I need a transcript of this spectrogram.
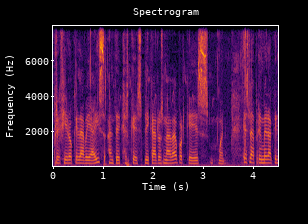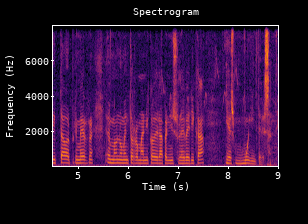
prefiero que la veáis antes que explicaros nada porque es, bueno, es la primera cripta o el primer eh, monumento románico de la península ibérica y es muy interesante.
